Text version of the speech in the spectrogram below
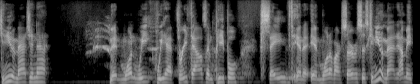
Can you imagine that? That in one week we have 3,000 people saved in, a, in one of our services. Can you imagine? I mean,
